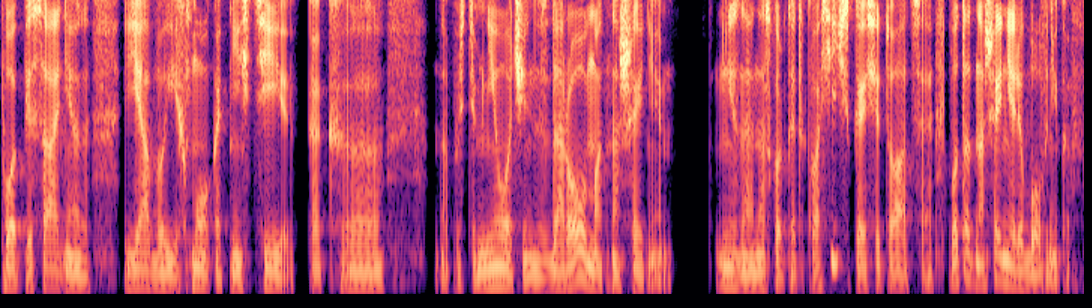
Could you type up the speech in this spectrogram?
по описанию я бы их мог отнести как, э, допустим, не очень здоровым отношениям. Не знаю, насколько это классическая ситуация. Вот отношения любовников.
